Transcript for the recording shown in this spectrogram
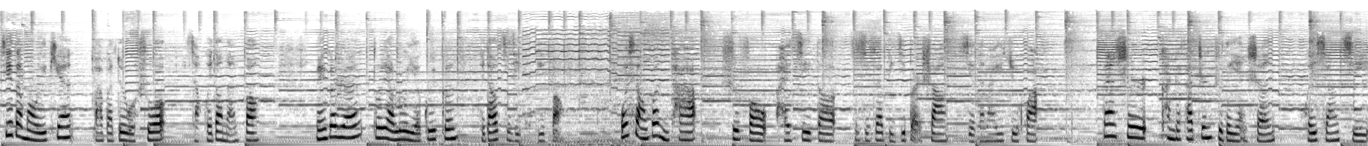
记得某一天，爸爸对我说：“想回到南方，每个人都要落叶归根，回到自己的地方。”我想问他，是否还记得自己在笔记本上写的那一句话？但是看着他真挚的眼神，回想起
